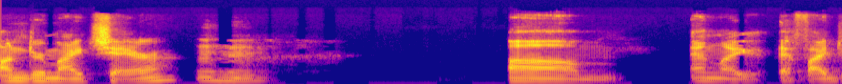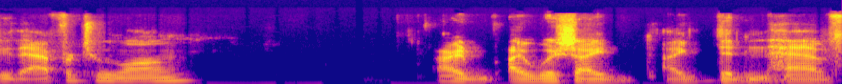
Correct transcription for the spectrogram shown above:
under my chair. Mhm. Um, and like if I do that for too long, I I wish I I didn't have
